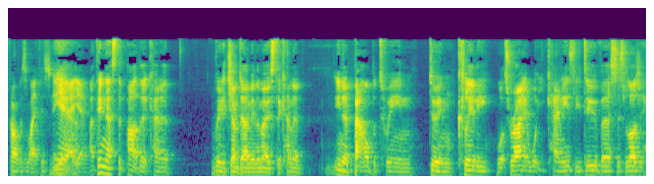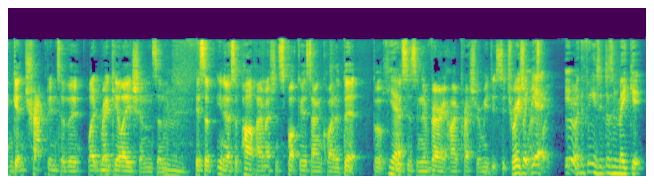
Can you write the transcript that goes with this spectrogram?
father's life, isn't he? yeah, yeah. I think that's the part that kind of really jumped out at me the most. The kind of you know battle between doing clearly what's right and what you can easily do versus logic and getting trapped into the like regulations and it's a you know it's a path I imagine Spock goes down quite a bit, but Yeah. this is in a very high pressure immediate situation. But yeah, like, it, but the thing is, it doesn't make it.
